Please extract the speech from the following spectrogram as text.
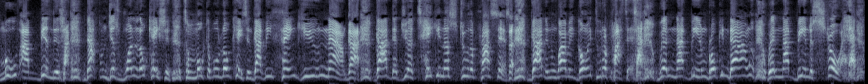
move our business not from just one location to multiple locations. God, we thank you now, God. God, that you're taking us through the process. God, and while we're going through the process, we're not being broken down, we're not being destroyed,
